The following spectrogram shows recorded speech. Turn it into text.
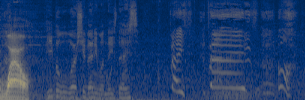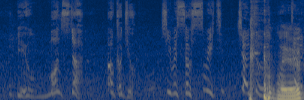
Wow. People will worship anyone these days. Faith! Faith! Oh, you monster! How could you? She was so sweet, gentle. Luke,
